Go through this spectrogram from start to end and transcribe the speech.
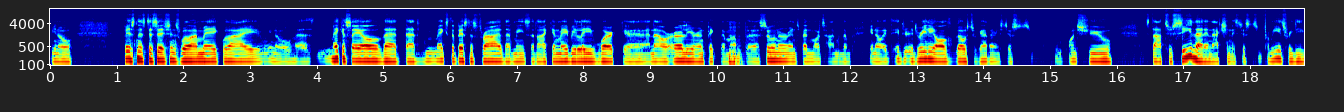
you know business decisions will I make? Will I, you know, uh, make a sale that that makes the business thrive? That means that I can maybe leave work uh, an hour earlier and pick them mm. up uh, sooner and spend more time with them. You know, it, it it really all goes together. And it's just once you start to see that in action, it's just for me, it's really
